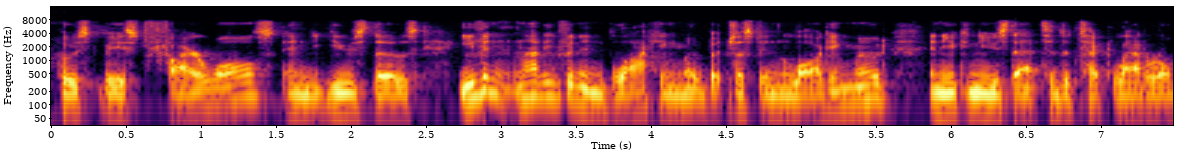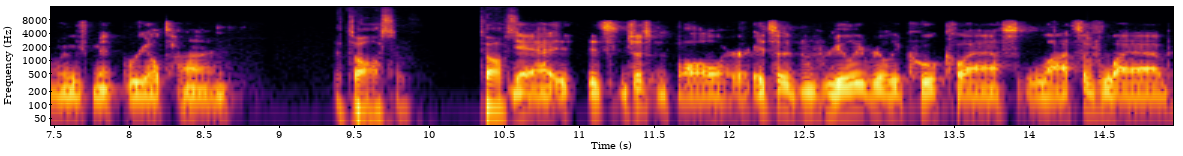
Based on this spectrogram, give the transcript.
host based firewalls and use those, even not even in blocking mode, but just in logging mode. And you can use that to detect lateral movement real time. That's awesome. It's awesome. Yeah, it, it's just baller. It's a really, really cool class, lots of lab.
